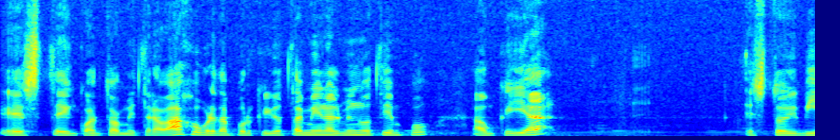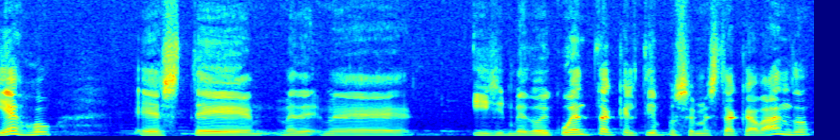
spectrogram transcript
este, en cuanto a mi trabajo, ¿verdad? Porque yo también al mismo tiempo, aunque ya estoy viejo, este, y me doy cuenta que el tiempo se me está acabando,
